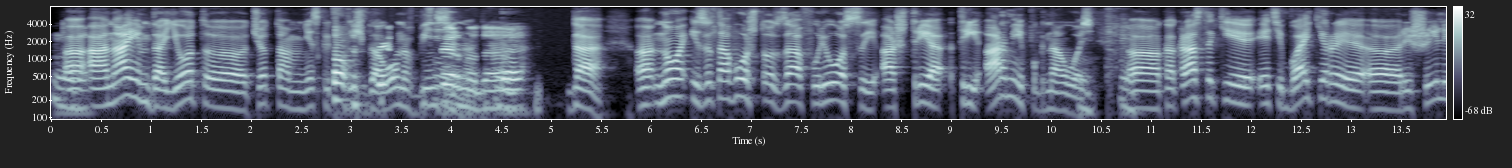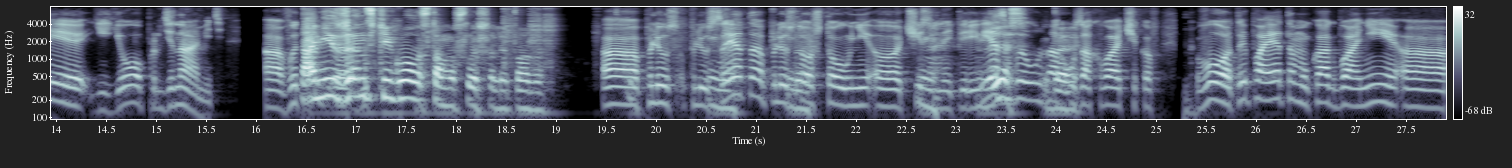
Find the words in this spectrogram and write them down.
Ну а, да. а она им дает что-то там несколько Топ- тысяч галлонов бензина. Цистерну, да. Да. Да, а, но из-за того, что за Фуриосой аж три, три армии погналось, М. а, как раз-таки эти байкеры а, решили ее продинамить. А, в итоге, Они женский голос там услышали тоже. А, плюс, плюс Да, это, плюс да. то, что у них численный перевес Вес, был у, да. у захватчиков. Вот, и поэтому как бы они... а,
